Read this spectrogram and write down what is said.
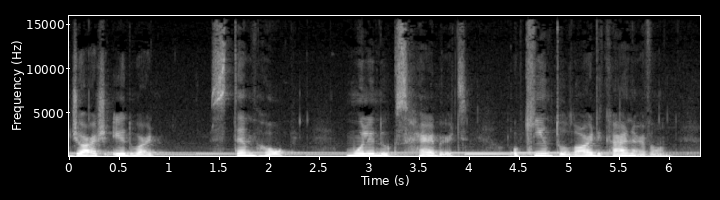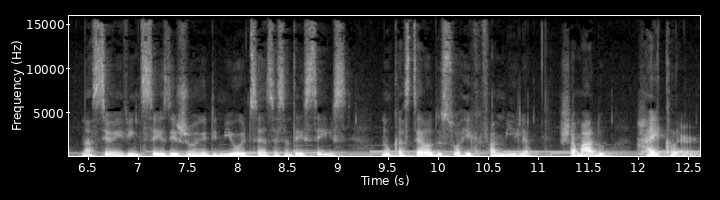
George Edward Stanhope Molyneux Herbert, o quinto Lord Carnarvon, nasceu em 26 de junho de 1866 no castelo de sua rica família chamado Highclere,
